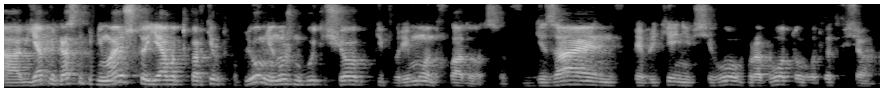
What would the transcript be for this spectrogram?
А я прекрасно понимаю, что я вот квартиру куплю, мне нужно будет еще типа, в ремонт вкладываться, в дизайн, в приобретение всего, в работу, вот в это все.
